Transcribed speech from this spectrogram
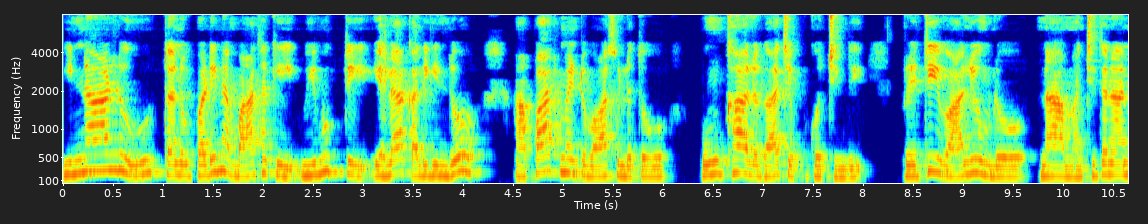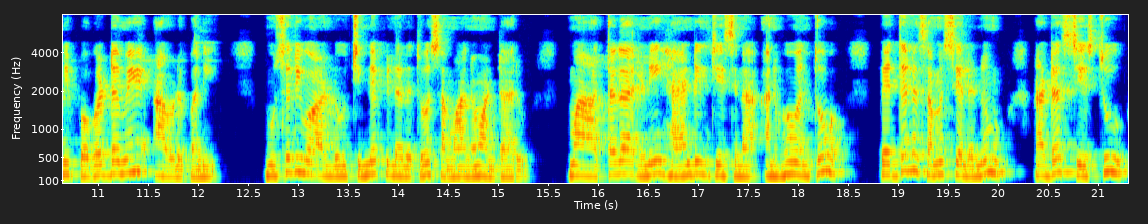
ఇన్నాళ్ళు తను పడిన బాధకి విముక్తి ఎలా కలిగిందో అపార్ట్మెంట్ వాసులతో పుంఖాలుగా చెప్పుకొచ్చింది. ప్రతి వాల్యూంలో నా మంచితనాన్ని పొగడ్డమే ఆవిడ పని. ముసలివాళ్ళు చిన్నపిల్లలతో సమానం అంటారు. మా అత్తగారిని హ్యాండిల్ చేసిన అనుభవంతో పెద్దల సమస్యలను అడ్రస్ చేస్తూ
